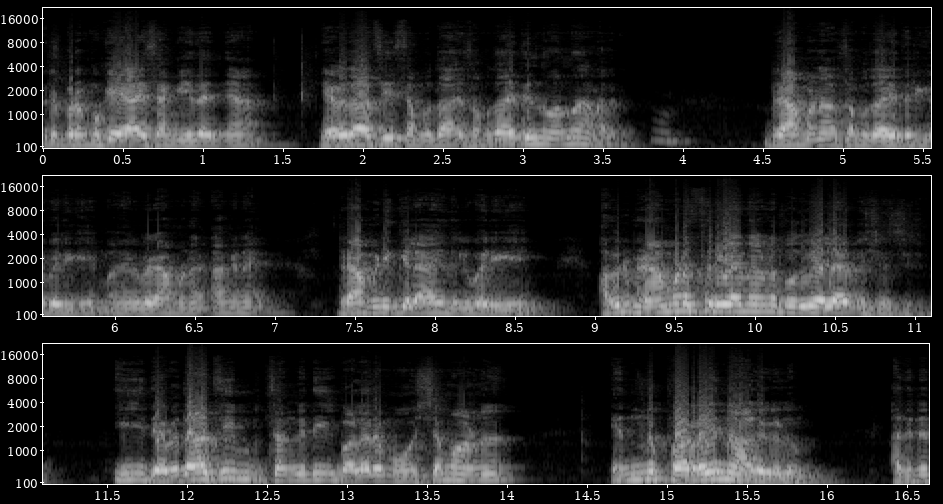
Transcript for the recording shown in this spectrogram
ഒരു പ്രമുഖയായ സംഗീതജ്ഞ ദേവദാസി സമുദായ സമുദായത്തിൽ നിന്ന് വന്നതാണ് അവർ ബ്രാഹ്മണ സമുദായത്തിലേക്ക് വരികയും അങ്ങനെ ബ്രാഹ്മണ അങ്ങനെ ബ്രാഹ്മണിക്കലായതിൽ വരികയും അവർ ബ്രാഹ്മണ സ്ത്രീയാണെന്നാണ് പൊതുവെ എല്ലാവരും വിശ്വസിച്ചിരുന്നത്. ഈ ദേവദാസി സംഗതി വളരെ മോശമാണ് എന്ന് പറയുന്ന ആളുകളും അതിന്റെ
